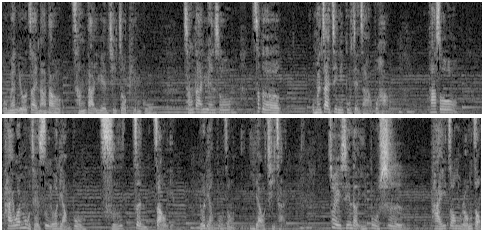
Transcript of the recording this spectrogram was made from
我们有再拿到成大医院去做评估。成大医院说，这个我们再进一步检查好不好？他说，台湾目前是有两部磁振造影。有两部这种医疗器材，最新的一部是台中荣总，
